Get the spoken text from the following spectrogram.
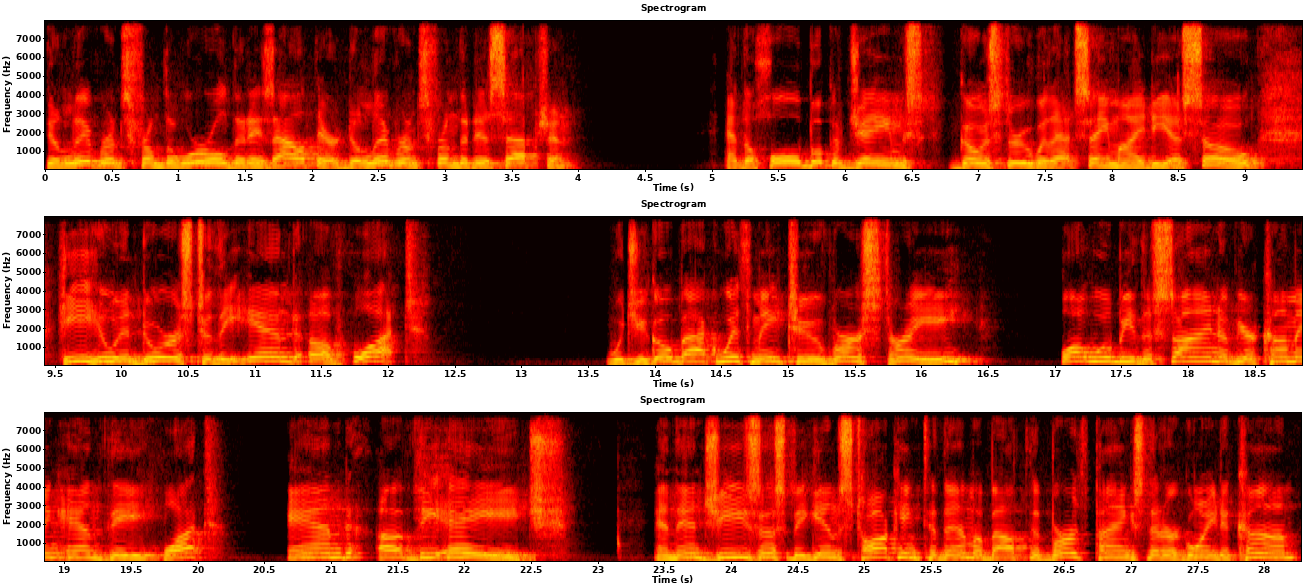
deliverance from the world that is out there, deliverance from the deception. And the whole book of James goes through with that same idea. So, he who endures to the end of what? Would you go back with me to verse 3? What will be the sign of your coming and the what? And of the age. And then Jesus begins talking to them about the birth pangs that are going to come,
